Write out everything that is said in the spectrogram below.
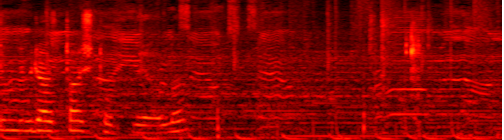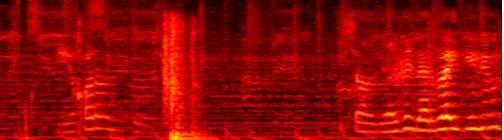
Şimdi biraz taş toplayalım. Niye karanlık oldu? Bir saniye arkadaşlar ben geliyorum.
